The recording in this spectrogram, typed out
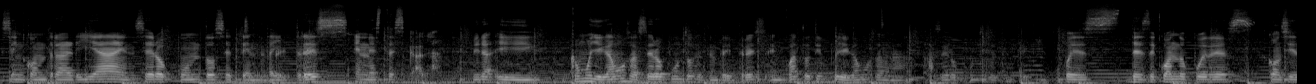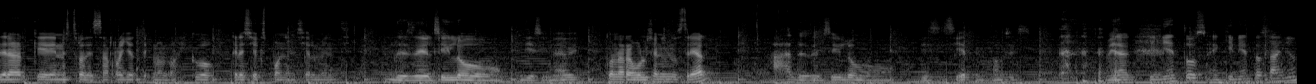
se encontraría en 0.73 en esta escala. Mira, ¿y cómo llegamos a 0.73? ¿En cuánto tiempo llegamos a, a 0.73? Pues, ¿desde cuándo puedes considerar que nuestro desarrollo tecnológico creció exponencialmente? Desde el siglo XIX. ¿Con la revolución industrial? Ah, desde el siglo 17 entonces. Mira, 500, en 500 años,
